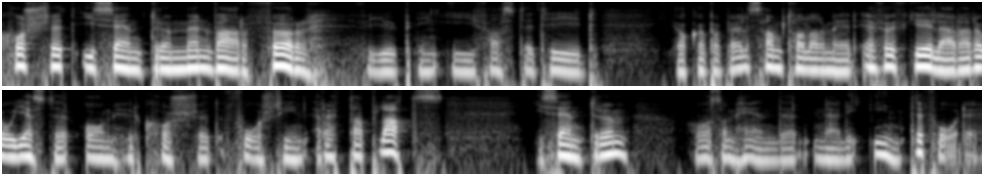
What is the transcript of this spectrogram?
Korset i centrum men varför? Fördjupning i fastetid. Jakob Appel samtalar med FFG-lärare och gäster om hur korset får sin rätta plats i centrum och vad som händer när det inte får det.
